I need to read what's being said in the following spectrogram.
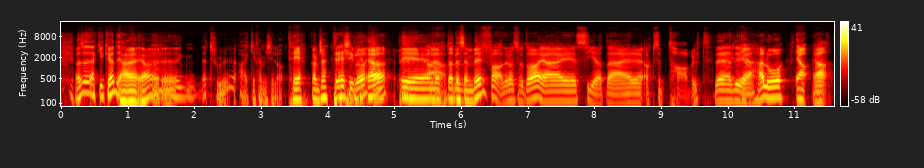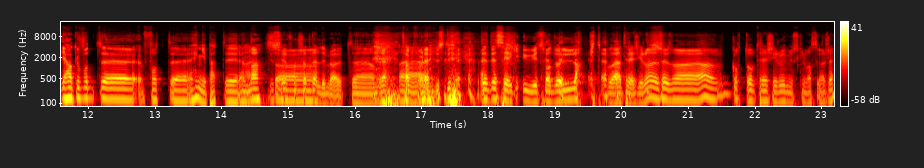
altså, Det er ikke kødd. Jeg, jeg, har, eh, jeg tror ja, Ikke fem kilo. Tre, kanskje. Tre kilo? Ja, I Ja, ja, løpet av desember. Fader også, vet du hva. Jeg sier at det er akseptabelt. Det, det gjør Ja. jeg. Hallo. Ja. Ja. Jeg har ikke fått, uh, fått uh, hengepatter ennå. Du ser fortsatt veldig bra ut, uh, André. Takk for det. Du, du, det. Det ser ikke ut som at du har lagt på deg tre kilo. Det ser ut som ja, gått opp tre kilo i muskelmasse, kanskje.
